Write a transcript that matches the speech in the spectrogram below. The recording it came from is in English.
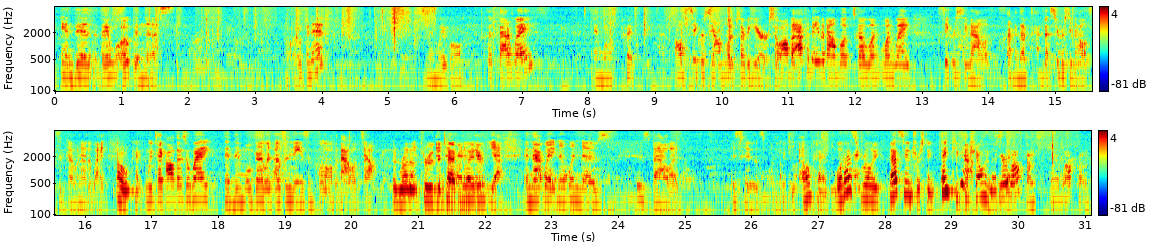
and then they will open this. They'll open it, and then we will put that away, and we'll put all the secrecy envelopes over here. So all the affidavit envelopes go one one way, secrecy ballots, I mean the, the secrecy ballots that go another way. Oh, okay. We take all those away, and then we'll go and open these and pull all the ballots out. And run them through the And then run it tabulator? through. Yeah, and that way no one knows whose ballot is whose when we do that. Okay, well, that's Okay. really, that's interesting. Thank you for Yeah, showing us You're welcome, you're welcome.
